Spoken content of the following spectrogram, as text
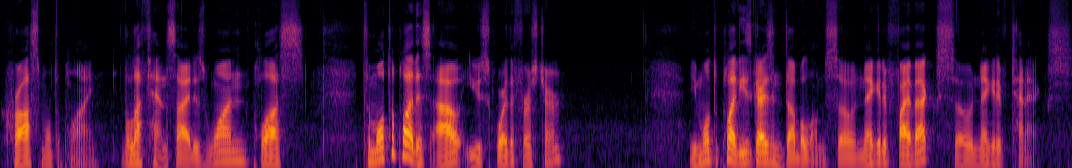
cross multiplying. The left-hand side is 1 plus to multiply this out, you square the first term. You multiply these guys and double them. So negative 5x, so negative 10x.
